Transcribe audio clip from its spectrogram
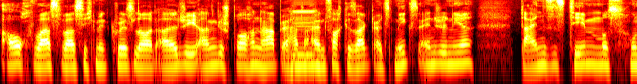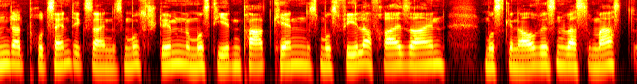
auch was, was ich mit Chris Lord Algie angesprochen habe. Er hat mhm. einfach gesagt, als Mix-Engineer, dein System muss hundertprozentig sein. Es muss stimmen, du musst jeden Part kennen, es muss fehlerfrei sein, du musst genau wissen, was du machst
